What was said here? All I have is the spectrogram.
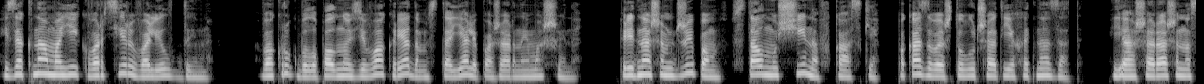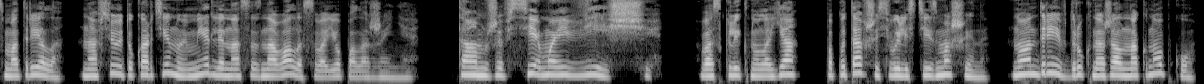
Из окна моей квартиры валил дым. Вокруг было полно зевак, рядом стояли пожарные машины. Перед нашим джипом встал мужчина в каске, показывая, что лучше отъехать назад. Я ошарашенно смотрела на всю эту картину и медленно осознавала свое положение. «Там же все мои вещи!» — воскликнула я, попытавшись вылезти из машины. Но Андрей вдруг нажал на кнопку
